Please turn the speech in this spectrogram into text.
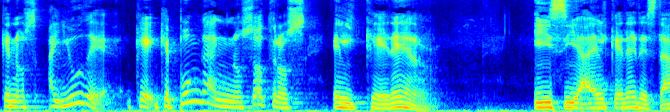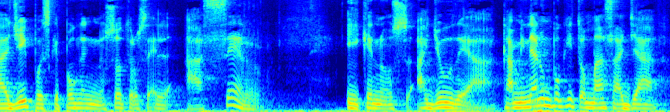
que nos ayude, que, ponga en nosotros el querer. Y si a el querer está allí, pues que ponga en nosotros el hacer y que nos ayude a caminar un poquito más allá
